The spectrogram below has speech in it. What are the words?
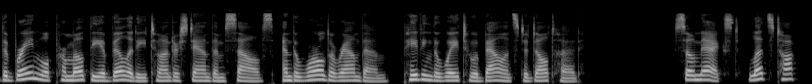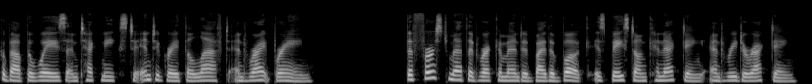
the brain will promote the ability to understand themselves and the world around them, paving the way to a balanced adulthood. So, next, let's talk about the ways and techniques to integrate the left and right brain. The first method recommended by the book is based on connecting and redirecting.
